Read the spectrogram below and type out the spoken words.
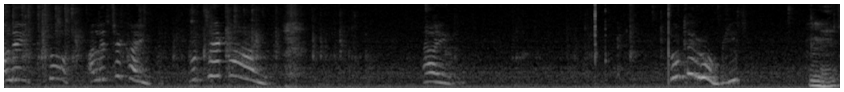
ale co? Ale czekaj! Poczekaj! Ej! Co ty robisz? Nic.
